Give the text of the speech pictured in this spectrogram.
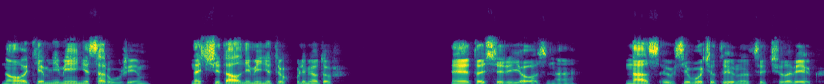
но, тем не менее, с оружием. Насчитал не менее трех пулеметов. — Это серьезно. Нас всего четырнадцать человек.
